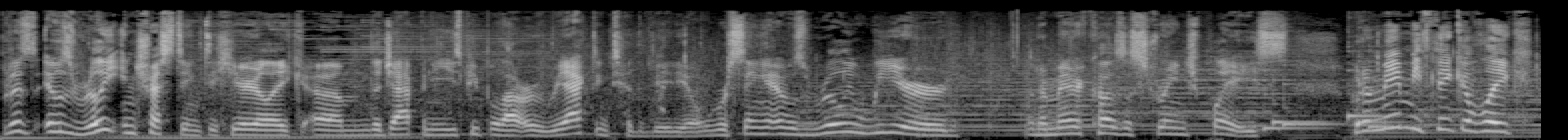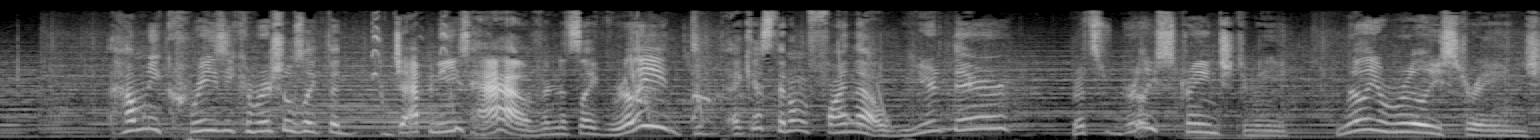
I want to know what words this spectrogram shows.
But it was, it was really interesting to hear like um, the Japanese people that were reacting to the video were saying it was really weird, and America is a strange place. But it made me think of like how many crazy commercials like the Japanese have, and it's like really, I guess they don't find that weird there. But it's really strange to me. Really, really strange.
